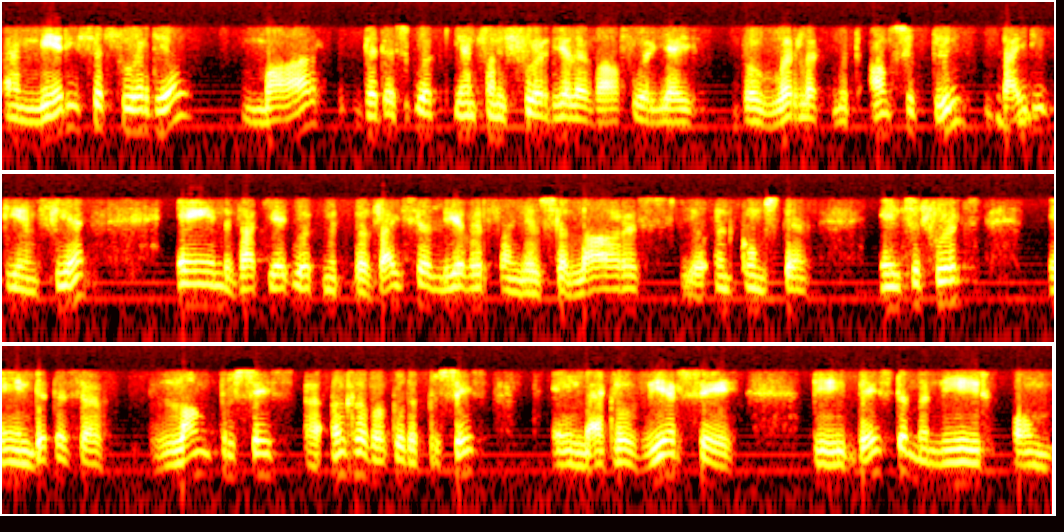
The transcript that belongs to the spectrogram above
'n mediese voordeel, maar dit is ook een van die voordele waarvoor jy behoorlik moet aansoek doen by die DMV en wat jy ook moet bewyse lewer van jou salaris, jou inkomste ensovoorts. En dit is 'n lang proses, 'n ingewikkelde proses en ek wil weer sê die beste manier om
